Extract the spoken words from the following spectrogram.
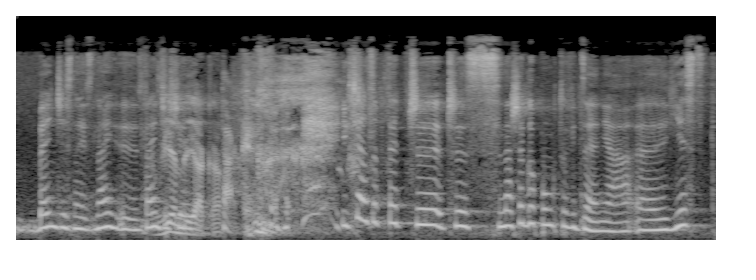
będzie znaj, znaj, znajdzie Wiemy się... jaka. Tak. I chciałam zapytać, czy, czy z naszego punktu widzenia e, jest,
